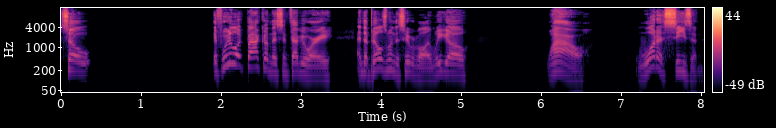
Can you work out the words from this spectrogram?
So if we look back on this in February and the Bills win the Super Bowl and we go, wow, what a season.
